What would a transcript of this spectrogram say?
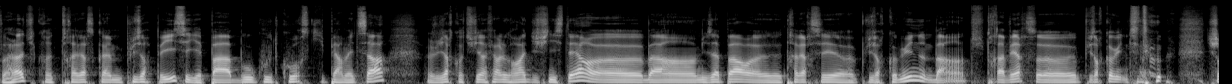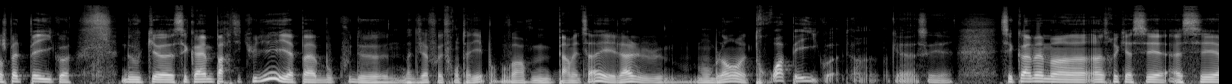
voilà, tu, traverses quand même plusieurs pays. Il n'y a pas beaucoup de courses qui permettent ça. Je veux dire, quand tu viens faire le Grand Raid du Finistère, ben, mis à part euh, traverser plusieurs communes, ben, tu traverses euh, plusieurs communes. C'est tout. tu changes pas de pays, quoi. Donc euh, c'est quand même particulier. Il n'y a pas beaucoup de. Ben, déjà, faut être frontalier pour pouvoir me permettre ça. Et là, Mont Blanc, trois pays, quoi. Donc, c'est, quand même un, truc assez, assez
